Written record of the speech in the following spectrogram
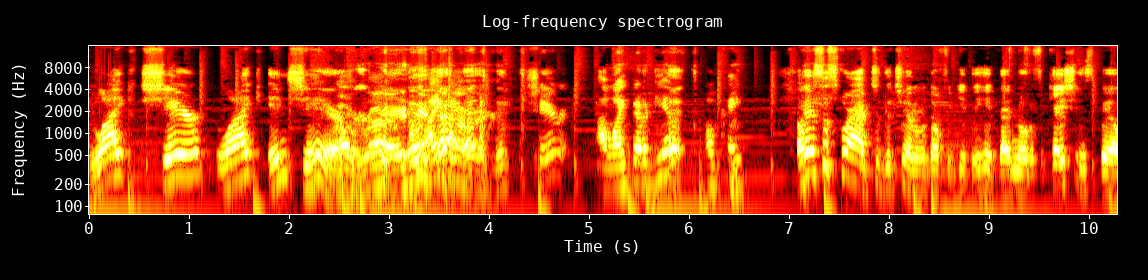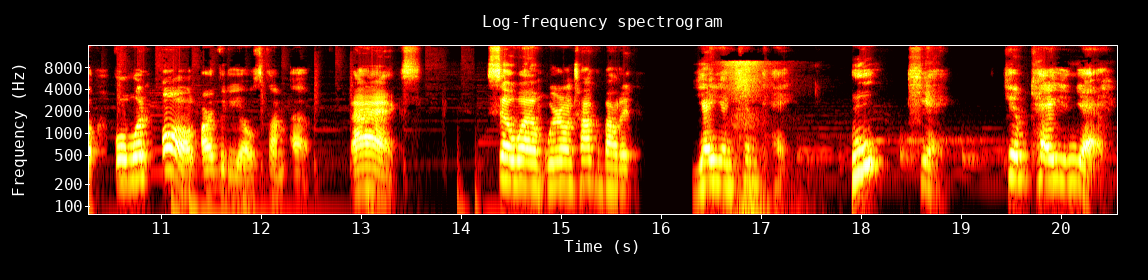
like, share, like, and share. All right. Like it. Share it. I like that again. Okay. And subscribe to the channel. Don't forget to hit that notification bell for when all our videos come up. Thanks. So uh, we're going to talk about it. Ye and Kim K. Who? Ye. Kim K and Yay.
